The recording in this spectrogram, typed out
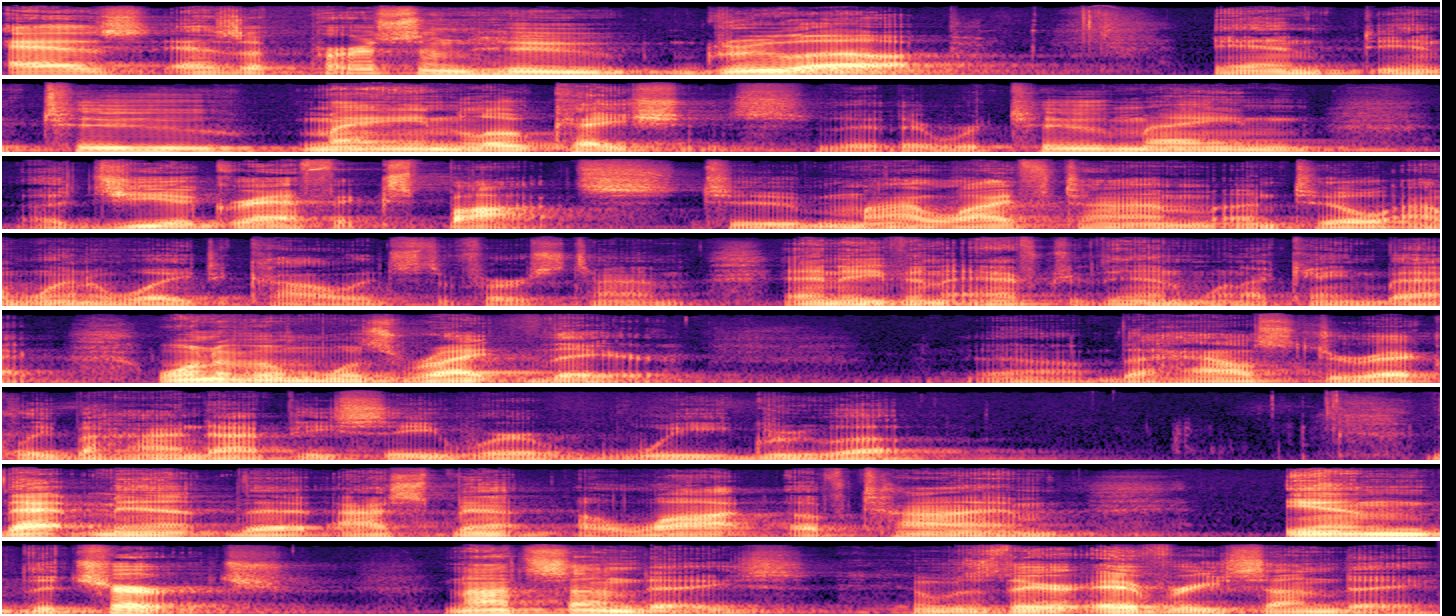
as, as a person who grew up in, in two main locations, there, there were two main uh, geographic spots to my lifetime until I went away to college the first time, and even after then when I came back. One of them was right there, uh, the house directly behind IPC where we grew up. That meant that I spent a lot of time in the church, not Sundays. It was there every Sunday,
